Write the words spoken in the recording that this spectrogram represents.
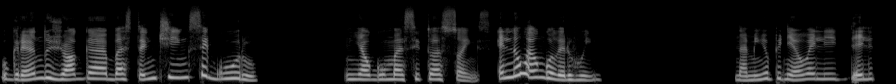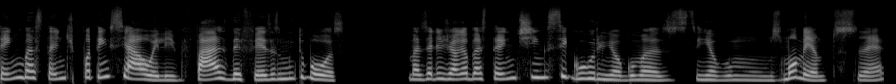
o Grando joga bastante inseguro em algumas situações. Ele não é um goleiro ruim, na minha opinião, ele, ele tem bastante potencial, ele faz defesas muito boas. Mas ele joga bastante inseguro em algumas em alguns momentos, né?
